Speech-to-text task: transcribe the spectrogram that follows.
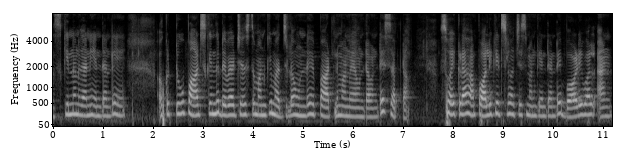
స్కిన్ అని కానీ ఏంటంటే ఒక టూ పార్ట్స్ కింద డివైడ్ చేస్తూ మనకి మధ్యలో ఉండే పార్ట్ని మనం ఏమంటామంటే సెప్టా సో ఇక్కడ పాలికిడ్స్లో వచ్చేసి మనకి ఏంటంటే బాడీ వాల్ అండ్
